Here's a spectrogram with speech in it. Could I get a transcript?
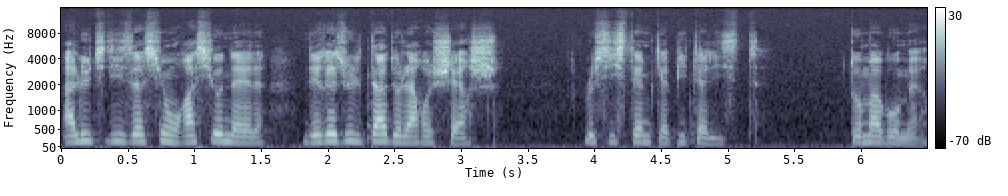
à l'utilisation rationnelle des résultats de la recherche, le système capitaliste. Thomas Baumer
